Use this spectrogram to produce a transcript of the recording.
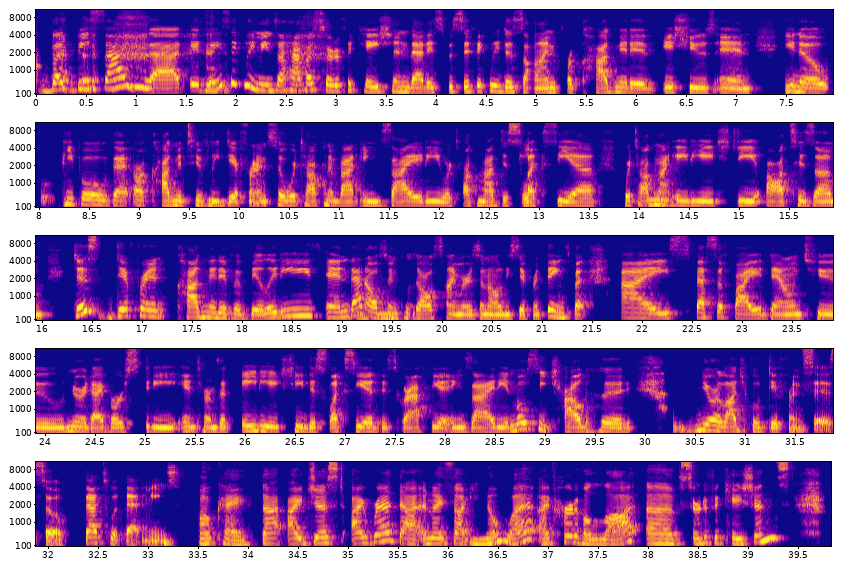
but besides that, it basically means I have a certification that is specifically designed for cognitive issues and, you know, people that are cognitively different. So we're talking about anxiety, we're talking about dyslexia, we're talking mm. about ADHD, autism, just different cognitive abilities. And that mm-hmm. also includes Alzheimer's and all these different things. But I specify it down to neurodiversity in terms of ADHD, dyslexia, dysgraphia, anxiety, and mostly childhood neurological differences. So that's what that means. Okay, that I just I read that and I thought, you know what? I've heard of a lot of certifications,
